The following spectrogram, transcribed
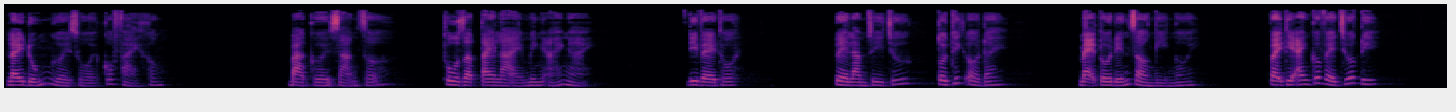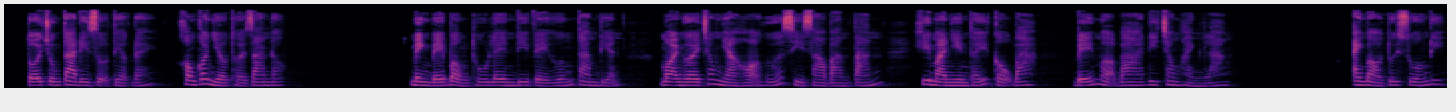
lấy đúng người rồi, có phải không? Bà cười rạng rỡ, Thu giật tay lại Minh ái ngại. Đi về thôi. Về làm gì chứ? Tôi thích ở đây. Mẹ tôi đến giờ nghỉ ngơi. Vậy thì anh cứ về trước đi. Tối chúng ta đi dự tiệc đấy. Không có nhiều thời gian đâu. Mình bế bổng Thu lên đi về hướng Tam Điện. Mọi người trong nhà họ hứa xì xào bàn tán khi mà nhìn thấy cậu ba bế mợ ba đi trong hành lang. Anh bỏ tôi xuống đi.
